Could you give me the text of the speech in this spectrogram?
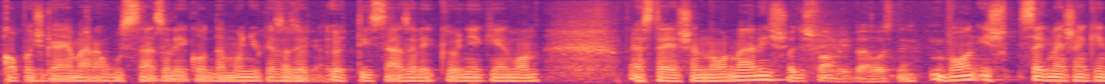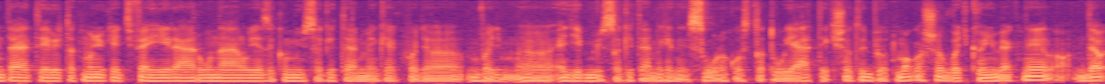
kapasgálja már a 20%-ot, de mondjuk ez az, az 5-10 10% környékén van, ez teljesen normális. Vagyis van mit behozni. Van, és szegmensenként eltérő, tehát mondjuk egy fehér árunál, ugye ezek a műszaki termékek, vagy, a, vagy egyéb műszaki termékek, szórakoztató játék, stb. ott magasabb, vagy könyveknél, de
